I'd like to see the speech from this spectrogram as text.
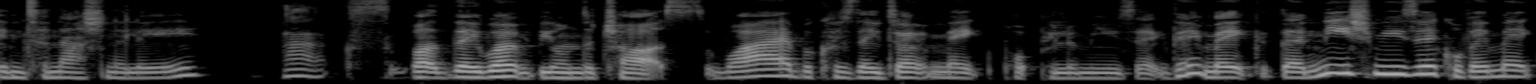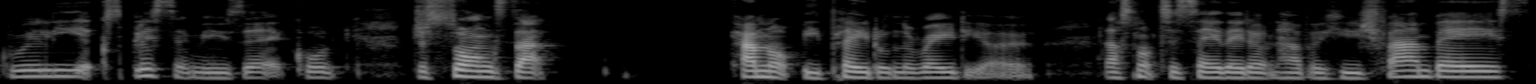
internationally, Facts. but they won't be on the charts. Why? Because they don't make popular music. They make their niche music or they make really explicit music or just songs that cannot be played on the radio. That's not to say they don't have a huge fan base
